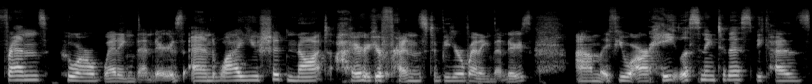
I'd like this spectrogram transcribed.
friends who are wedding vendors and why you should not hire your friends to be your wedding vendors. Um, if you are hate listening to this because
